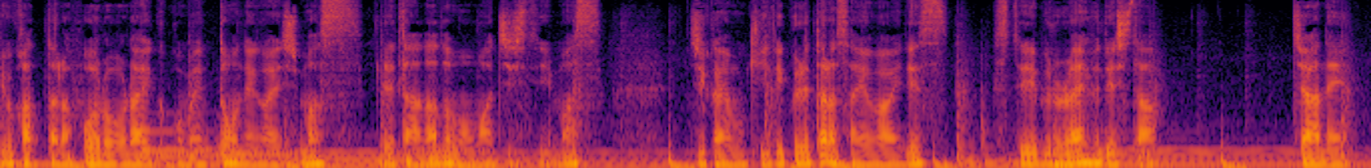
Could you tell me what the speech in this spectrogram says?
よかったらフォロー、ライク、コメントお願いします。レターなどもお待ちしています。次回も聞いてくれたら幸いです。ステーブルライフでした。じゃあね。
